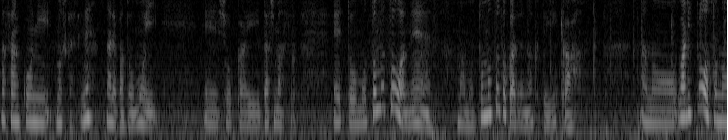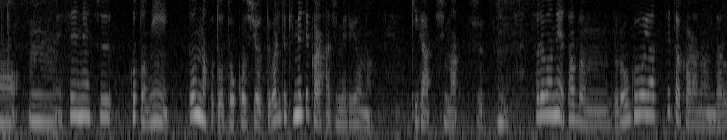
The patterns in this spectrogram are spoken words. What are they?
まあ、参考にもしかしてねなればと思い、えー、紹介いたします。えっ、ともともとはねまあもともととかじゃなくていいか。あの割とその、うん、SNS ごとにどんなことを投稿しようって割と決めてから始めるような気がします。うん、それはね多分ブログをやってたからなんだろ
